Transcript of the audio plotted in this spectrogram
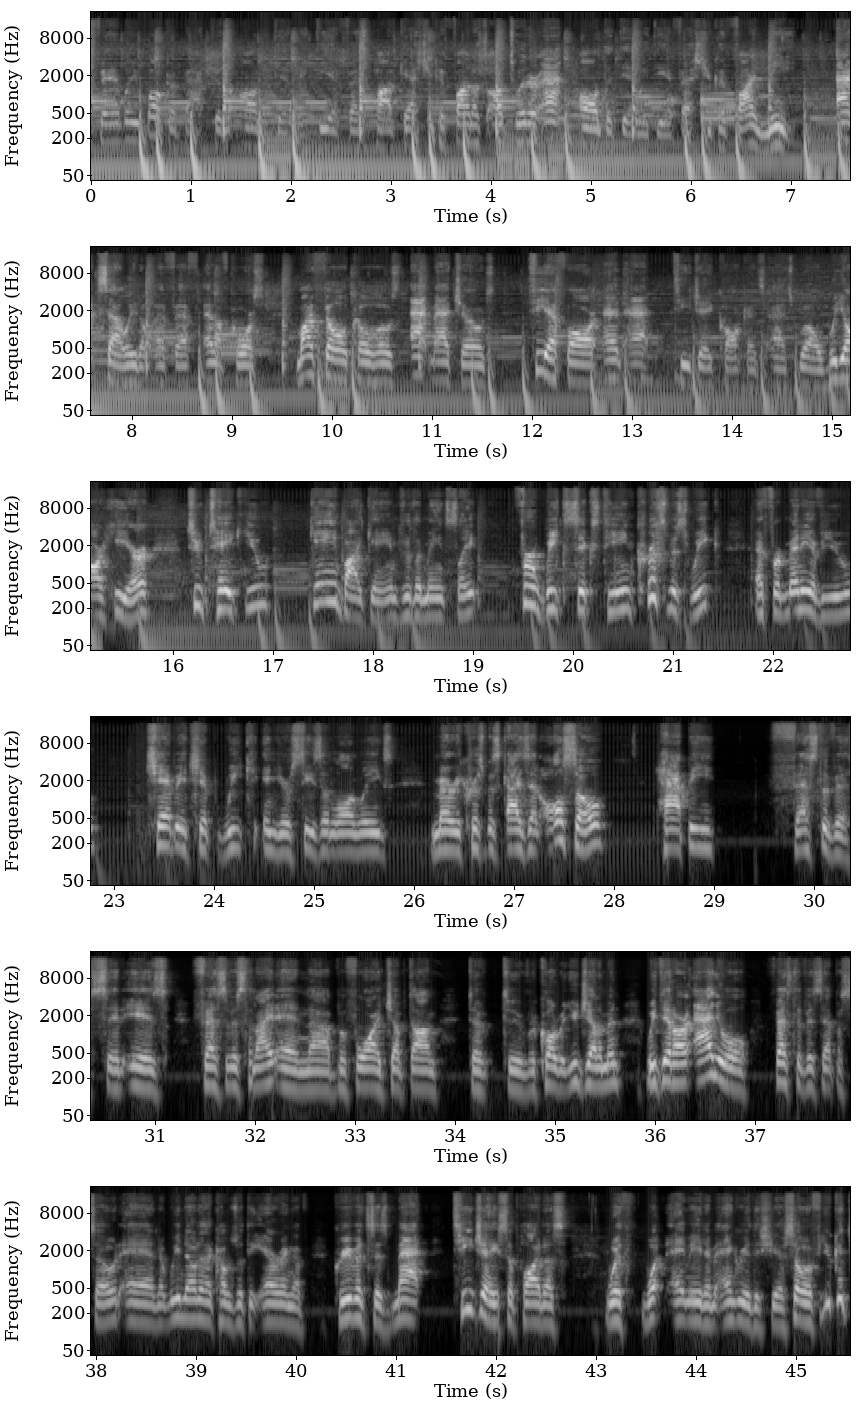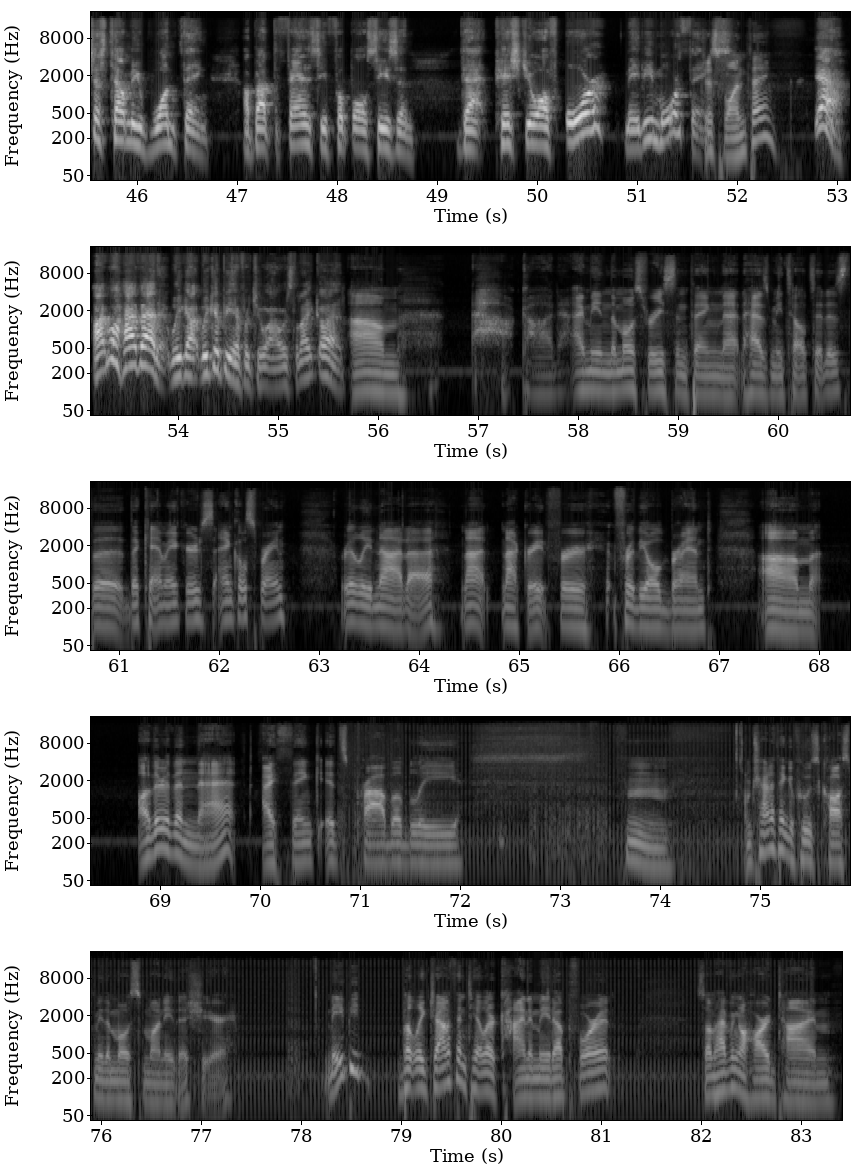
Family? Welcome back to the On the Daily DFS podcast. You can find us on Twitter at On the Daily DFS. You can find me at Sal Leto FF, and of course, my fellow co-host at Matt Jones, TFR, and at TJ Calkins as well. We are here to take you game by game through the main slate for Week 16, Christmas week, and for many of you, championship week in your season-long leagues. Merry Christmas, guys, and also happy Festivus. It is Festivus tonight, and uh, before I jumped on to to record with you gentlemen, we did our annual Festivus episode, and we know that it comes with the airing of grievances. Matt TJ supplied us with what made him angry this year. So, if you could just tell me one thing about the fantasy football season that pissed you off, or maybe more things, Just one thing. Yeah, I will have at it. We got we could be here for two hours tonight. Go ahead. Um. I mean, the most recent thing that has me tilted is the the Cam Akers ankle sprain. Really not uh not not great for for the old brand. Um, other than that, I think it's probably. Hmm. I'm trying to think of who's cost me the most money this year. Maybe, but like Jonathan Taylor kind of made up for it. So I'm having a hard time.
